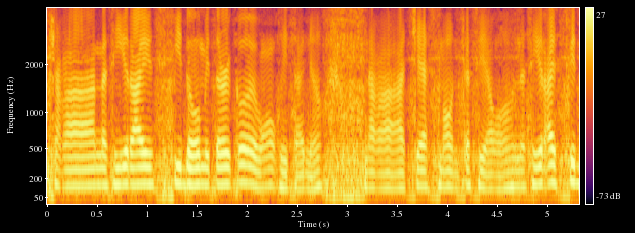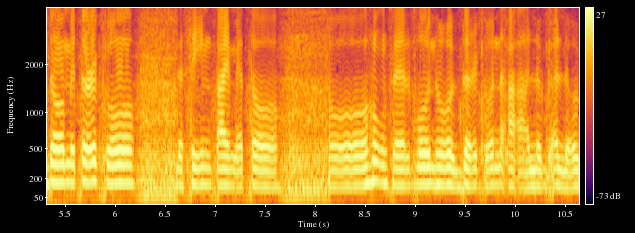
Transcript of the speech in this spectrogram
Tsaka nasira yung speedometer ko. Ewan ko kita nyo. Naka chest mount kasi ako. Nasira yung speedometer ko. The same time ito. Itong cellphone holder ko naaalog-alog.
